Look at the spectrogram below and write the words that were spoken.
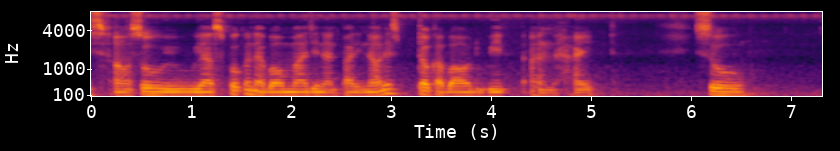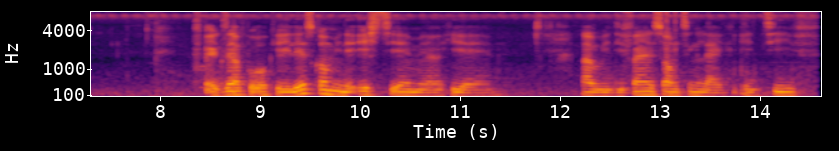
is found. So we have spoken about margin and padding. Now let's talk about width and height. So for example okay let's come in the html here and we define something like a div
